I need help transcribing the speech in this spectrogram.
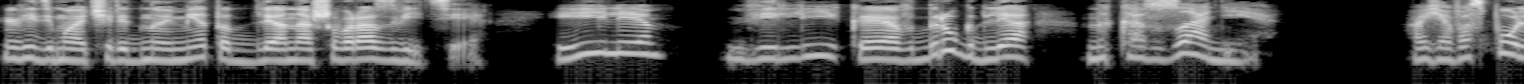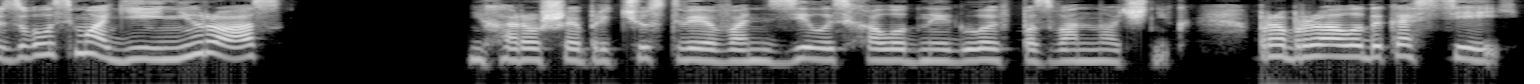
Видимо, очередной метод для нашего развития. Или, великое, вдруг для наказания. А я воспользовалась магией не раз. Нехорошее предчувствие вонзилось холодной иглой в позвоночник, пробрало до костей.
